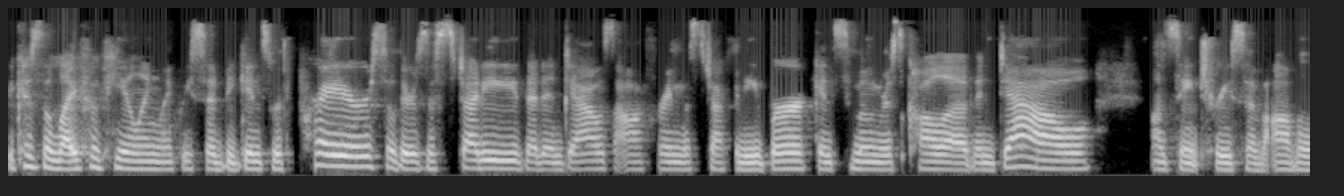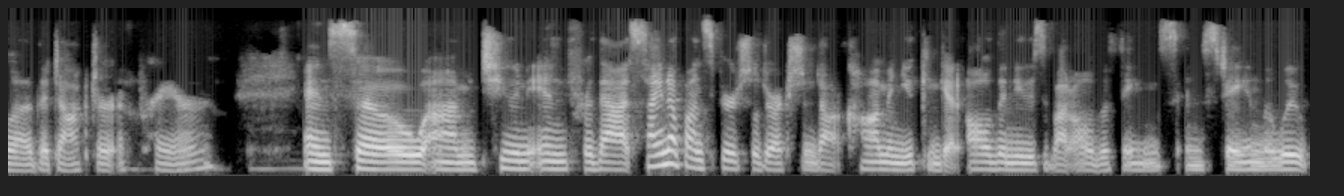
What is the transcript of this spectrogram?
because the life of healing, like we said, begins with prayer. So there's a study that Endow's offering with Stephanie Burke and Simone Rizkallah of Endow on St. Teresa of Avila, the doctor of prayer. And so um, tune in for that. Sign up on spiritualdirection.com and you can get all the news about all the things and stay in the loop.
